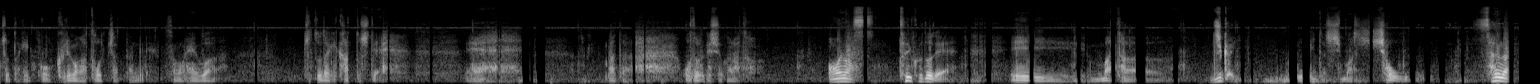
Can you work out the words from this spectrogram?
ちょっと結構車が通っちゃったんでその辺はちょっとだけカットして、えー、またお届けしようかなと思います。ということで、えー、また次回お会いいたしましょう。さよなら。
